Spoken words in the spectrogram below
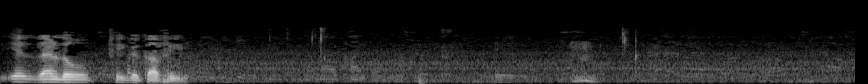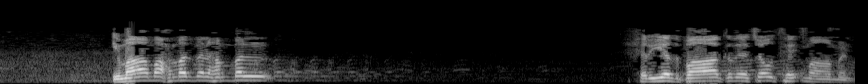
یہ رہن دو، ٹھیک ہے، کافی۔ امام احمد بن حنبل شریعت پاک دے چوتھے امام ہیں۔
